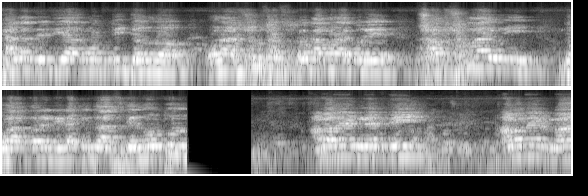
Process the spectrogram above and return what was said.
খালেদা জিয়ার মুক্তির জন্য ওনার সুস্বাস্থ্য কামনা করে সব সময় উনি দোয়া করেন। এটা কিন্তু আজকে নতুন আমাদের নেত্রী আমাদের মা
